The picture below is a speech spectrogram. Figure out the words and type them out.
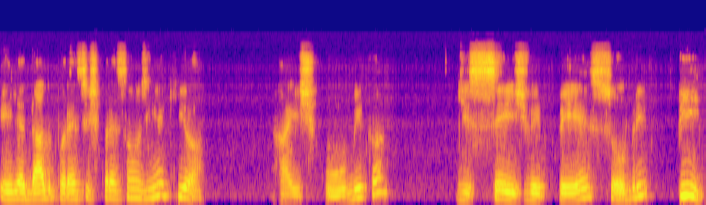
ele é dado por essa expressãozinha aqui, ó, raiz cúbica de 6Vp sobre π,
